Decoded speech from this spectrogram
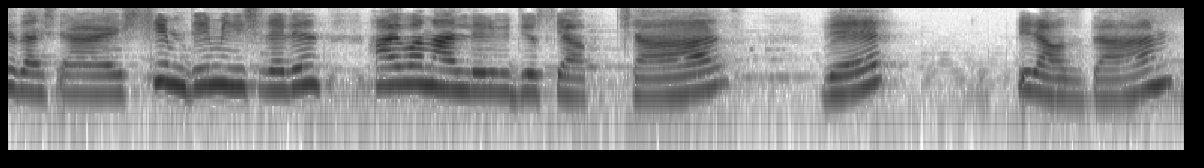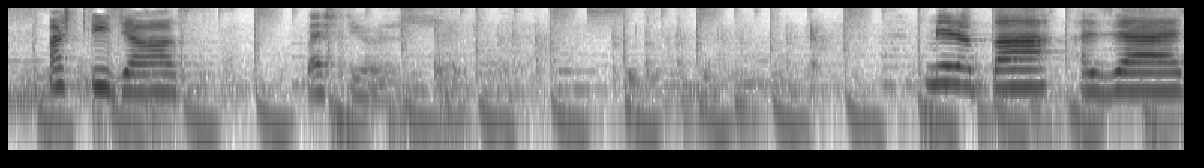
arkadaşlar. Şimdi minişlerin hayvan halleri videosu yapacağız. Ve birazdan başlayacağız. Başlıyoruz. Merhaba Hazel.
